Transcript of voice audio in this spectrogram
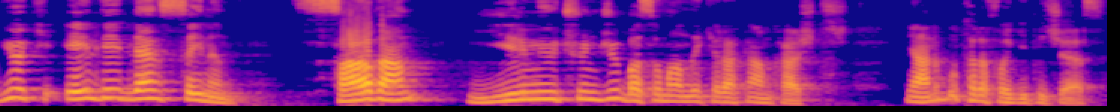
Diyor ki elde edilen sayının sağdan 23. basamağındaki rakam kaçtır? Yani bu tarafa gideceğiz.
